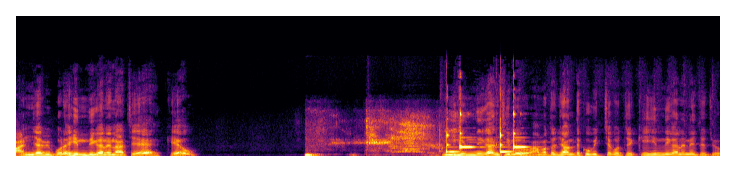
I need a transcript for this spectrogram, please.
পাঞ্জাবি পরে হিন্দি গানে নাচে কেউ? কি হিন্দি গান ছিল? আমার তো জানতে খুব ইচ্ছে করছে কি হিন্দি গানে নেচেছো?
